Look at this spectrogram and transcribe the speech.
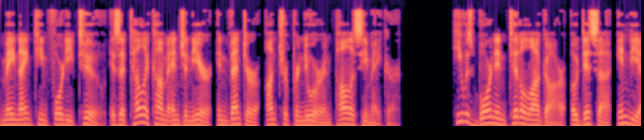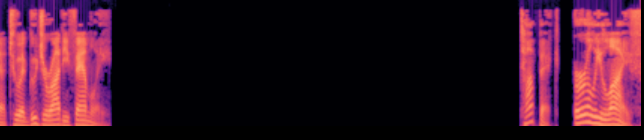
May 1942 is a telecom engineer, inventor, entrepreneur and policymaker. He was born in Titlagarh, Odisha, India to a Gujarati family. Early life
